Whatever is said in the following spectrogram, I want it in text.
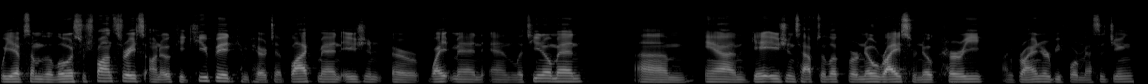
We have some of the lowest response rates on OkCupid compared to black men, Asian or white men, and Latino men. Um, and gay Asians have to look for no rice or no curry on Grindr before messaging.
